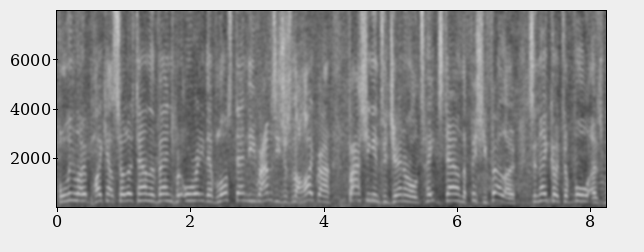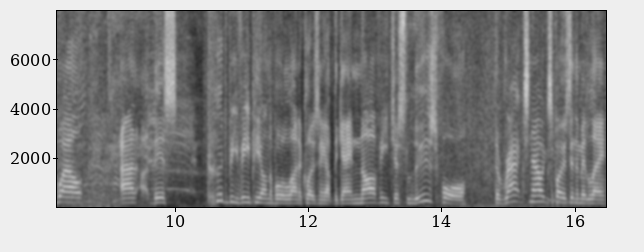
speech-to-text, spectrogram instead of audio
falling low. Pajkatt solos down the Venge, but already they've lost Dendi. Ramsey's just on the high ground, bashing into General. Takes down the fishy fellow. Sonneiko to fall as well. And this could be VP on the borderline of closing up the game. Na'Vi just lose four. The Rack's now exposed in the mid lane.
